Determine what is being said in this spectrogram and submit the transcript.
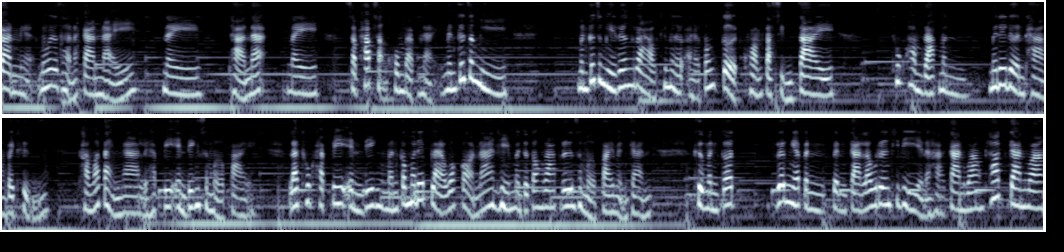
กันเนี่ยไม่ว่าจะสถานการณ์ไหนในฐานะในสภาพสังคมแบบไหน มันก็จะมีมันก็จะมีเรื่องราวที่มันอาจจะต้องเกิดความตัดสินใจ ทุกความรักมันไม่ได้เดินทางไปถึงคำว่าแต่งงานหรือ happy ending เสมอไป และทุก happy ending มันก็ไม่ได้แปลว่าก่อนหน้านี้มันจะต้องราบรื่นเสมอไปเหมือนกัน คือมันก็เรื่องนี้เป็นเป็นการเล่าเรื่องที่ดีนะคะ การวางพล็อตการวาง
